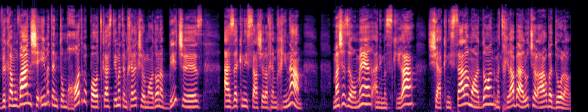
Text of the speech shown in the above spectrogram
וכמובן שאם אתן תומכות בפודקאסט, אם אתם חלק של מועדון הביצ'ז, אז הכניסה שלכם חינם. מה שזה אומר, אני מזכירה, שהכניסה למועדון מתחילה בעלות של 4 דולר.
